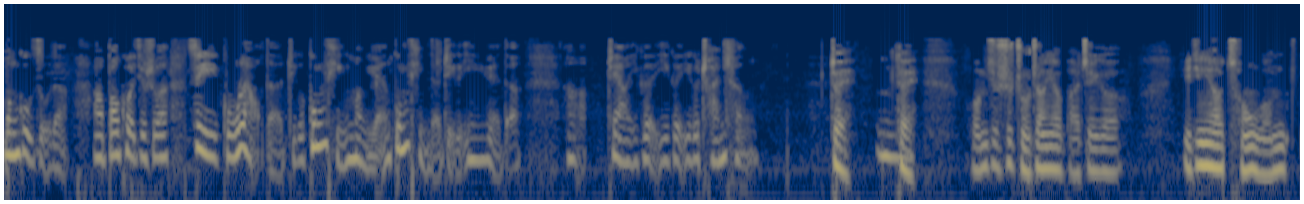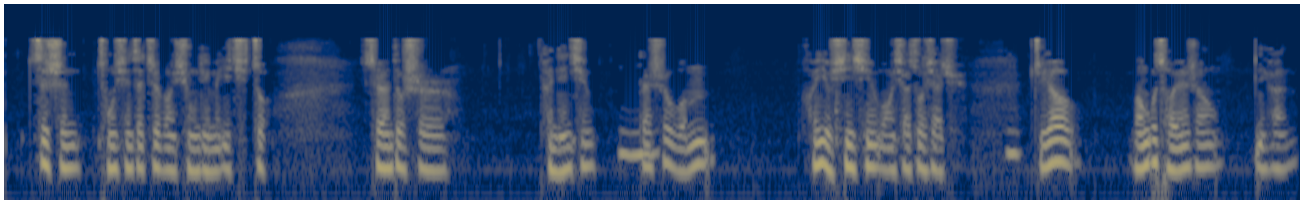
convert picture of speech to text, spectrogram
蒙古族的啊，包括就说最古老的这个宫廷蒙元宫廷的这个音乐的啊这样一个一个一个传承，对，嗯，对，我们就是主张要把这个。一定要从我们自身，从现在这帮兄弟们一起做。虽然都是很年轻，但是我们很有信心往下做下去。只要蒙古草原上，你看，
